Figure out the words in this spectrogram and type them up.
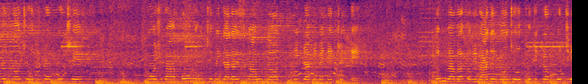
মঞ্চ অতিক্রম করছে কসবা পৌর উচ্চ বিদ্যালয় স্কাউট দল ইব্রাহিমের নেতৃত্বে। অভিভাবক অভিবাদন মঞ্চ অতিক্রম করছে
